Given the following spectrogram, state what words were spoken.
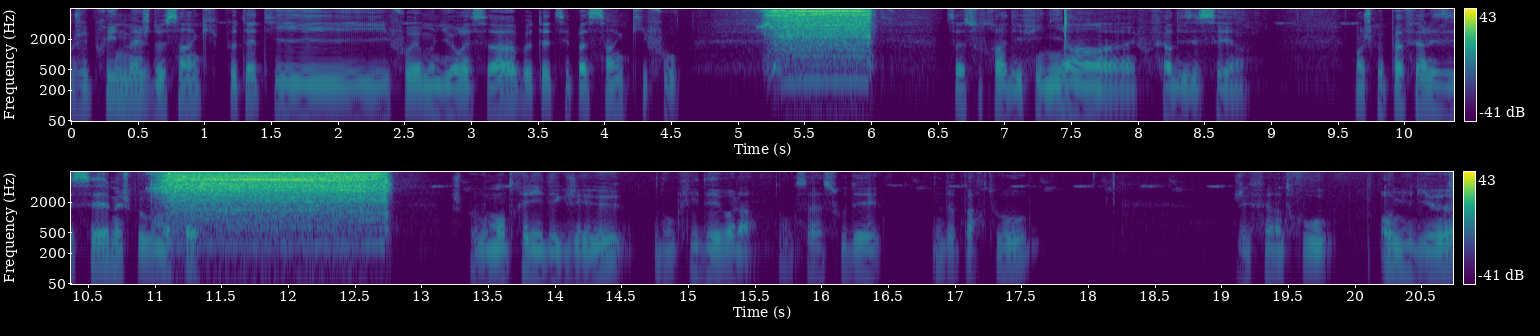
j'ai pris une mèche de 5. Peut-être il faut améliorer ça. Peut-être c'est pas 5 qu'il faut. Ça, ce sera à définir. Hein. Il faut faire des essais. Hein. Moi, je peux pas faire les essais, mais je peux vous montrer. Je peux vous montrer l'idée que j'ai eue. Donc l'idée, voilà. Donc ça a soudé de partout. J'ai fait un trou au milieu.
